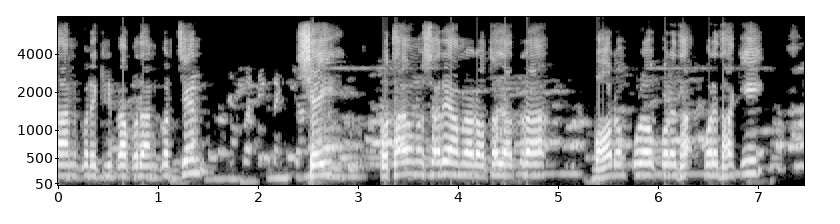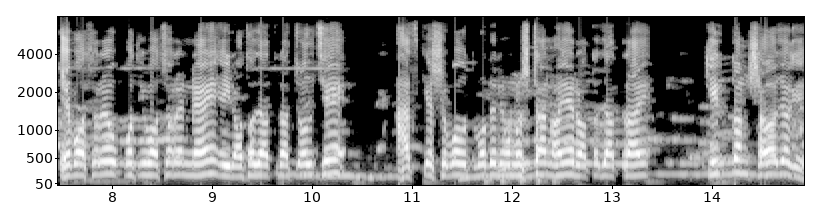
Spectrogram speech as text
দান করে কৃপা প্রদান করছেন। সেই প্রথা অনুসারে আমরা রথযাত্রা বহরমপুরেও করে থাকি। এবছরেও প্রতি বছরের ন্যায় এই রথযাত্রা চলছে। আজকে শুভ উদ্বোধনী অনুষ্ঠান হয়ে রথযাত্রায় কীর্তন সহযোগে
